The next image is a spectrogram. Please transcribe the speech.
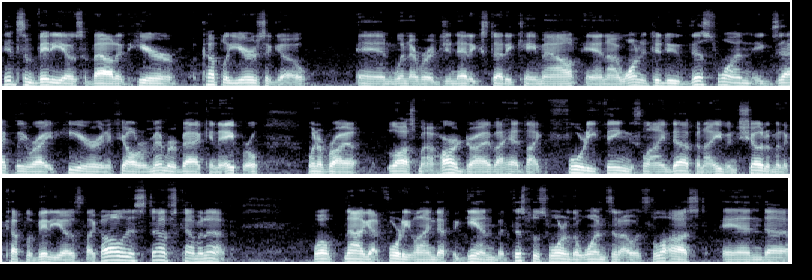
Did some videos about it here a couple of years ago and whenever a genetic study came out and I wanted to do this one exactly right here and if y'all remember back in April whenever I lost my hard drive I had like 40 things lined up and I even showed them in a couple of videos like all this stuff's coming up. Well now I got 40 lined up again but this was one of the ones that I was lost and uh,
